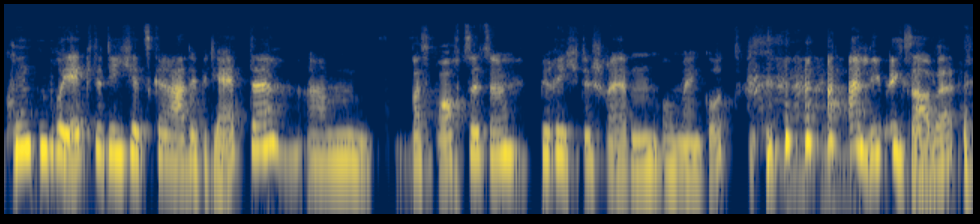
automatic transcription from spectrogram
Kundenprojekte, die ich jetzt gerade begleite. Ähm, was braucht es also? Berichte schreiben, oh mein Gott, Lieblingsarbeit.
